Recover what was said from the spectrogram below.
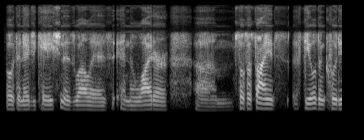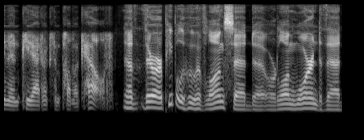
both in education as well as in the wider um, social science field, including in pediatrics and public health. Now, there are people who have long said uh, or long warned that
